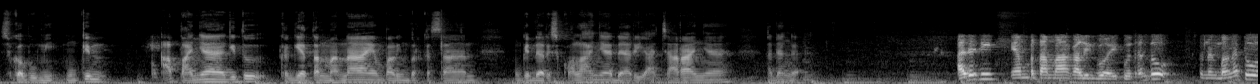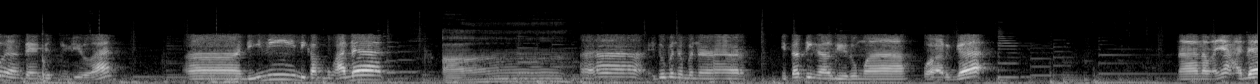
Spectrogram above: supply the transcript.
Sukabumi? Mungkin apanya gitu kegiatan mana yang paling berkesan? Mungkin dari sekolahnya dari acaranya ada nggak? Ada sih. Yang pertama kali gua ikutan tuh seneng banget tuh yang TNT 9 eh, di ini di kampung adat. ah. Ah, itu bener-bener kita tinggal di rumah warga. Nah, namanya ada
